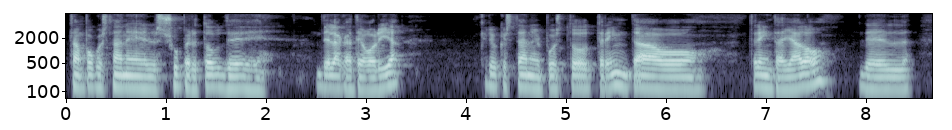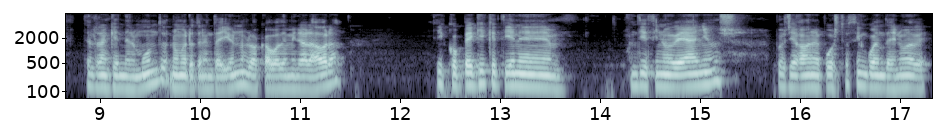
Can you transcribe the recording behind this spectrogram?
tampoco está en el super top de, de la categoría creo que está en el puesto 30 o 30 y algo del, ranking del mundo, número 31, lo acabo de mirar ahora. Y Kopecky, que tiene 19 años, pues llegaba en el puesto 59.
